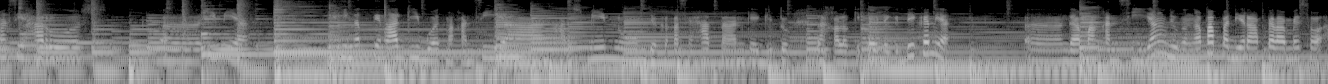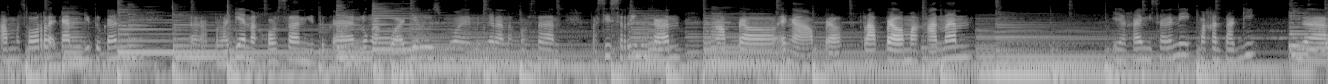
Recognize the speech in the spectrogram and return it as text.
masih harus uh, ini ya diingetin lagi buat makan siang harus minum jaga kesehatan kayak gitu. Lah kalau kita udah gede kan ya eh, nggak makan siang juga nggak apa-apa dirapel sampai so sama sore kan gitu kan. Uh, apalagi anak kosan gitu kan. Lu ngaku aja lu semua yang denger anak kosan pasti sering kan ngapel eh ngapel rapel makanan. Ya kan misalnya nih makan pagi nggak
